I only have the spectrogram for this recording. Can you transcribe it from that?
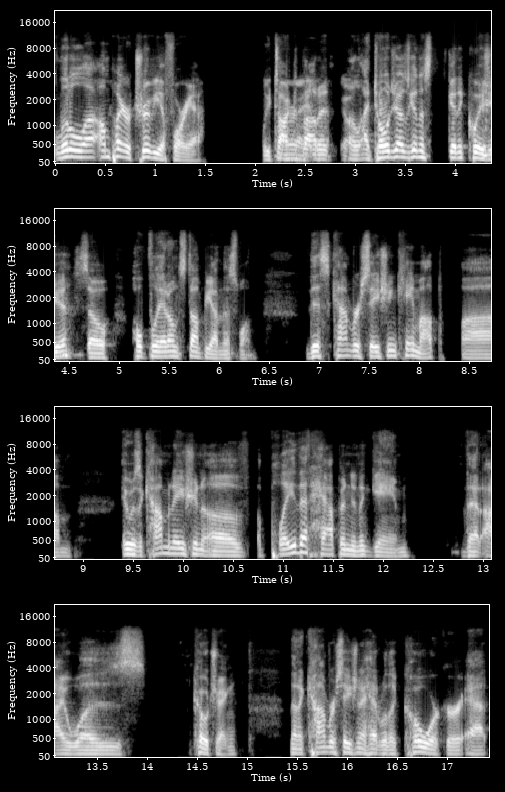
Little uh, umpire trivia for you. We talked right, about it. I told you I was going to going to quiz you, so hopefully I don't stump you on this one. This conversation came up. Um, it was a combination of a play that happened in a game that I was coaching, then a conversation I had with a coworker at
